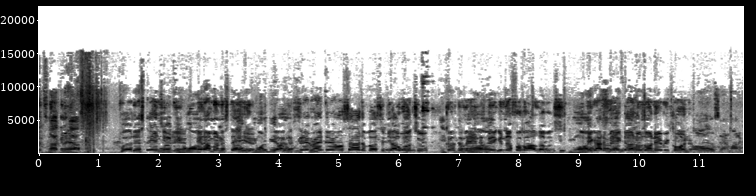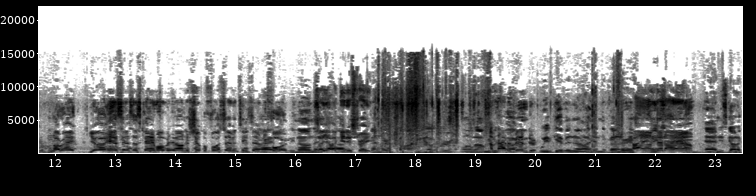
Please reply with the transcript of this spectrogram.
That's not going to happen. Well, then stand So here want- and I'm gonna if stay you here. wanna be y'all to can sit right there on side of us if y'all want to, because the land want- is big enough for all of us. want- They got a McDonald's on every corner. All of Santa Monica Beach. All right, your ancestors came over here on the ship before 1774. Let it be known that, So y'all get it straight. Vendor talking over won't allow me I'm not a vendor. We've given uh, him the vendor information. I am that I am. And he's got a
